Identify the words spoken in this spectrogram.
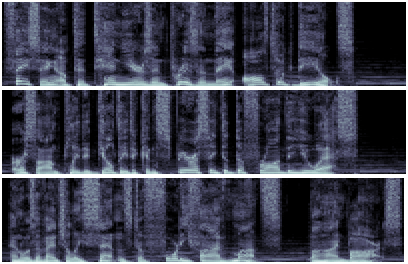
Facing up to 10 years in prison, they all took deals. Irsan pleaded guilty to conspiracy to defraud the U.S. and was eventually sentenced to 45 months behind bars.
